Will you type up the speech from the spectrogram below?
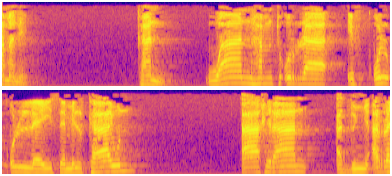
amane kan waan hamtu irraa if qulqulleeyse milkaayun aakhiraan addunyaarra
